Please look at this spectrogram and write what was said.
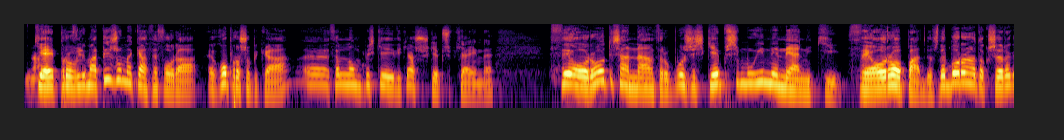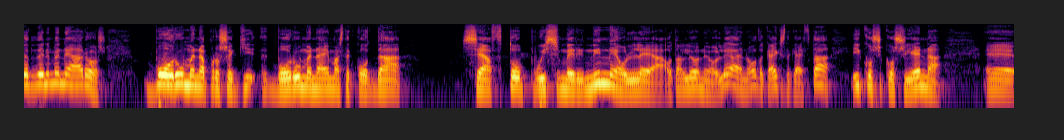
Ναι. Και προβληματίζομαι κάθε φορά, εγώ προσωπικά, ε, θέλω να μου πεις και η δικιά σου σκέψη ποια είναι, θεωρώ ότι σαν άνθρωπος η σκέψη μου είναι νεανική. Θεωρώ πάντως. Δεν μπορώ να το ξέρω γιατί δεν είμαι νεαρός. Μπορούμε να, προσεγγι... μπορούμε να είμαστε κοντά σε αυτό που η σημερινή νεολαία, όταν λέω νεολαία εννοώ 16, 17, 20, 21, ε,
